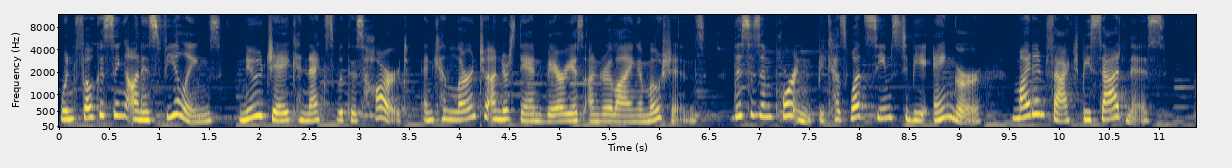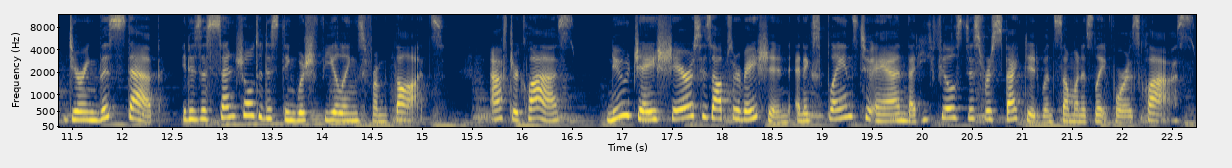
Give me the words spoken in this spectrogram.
When focusing on his feelings, New Jay connects with his heart and can learn to understand various underlying emotions. This is important because what seems to be anger might in fact be sadness. During this step, it is essential to distinguish feelings from thoughts. After class, New Jay shares his observation and explains to Anne that he feels disrespected when someone is late for his class.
